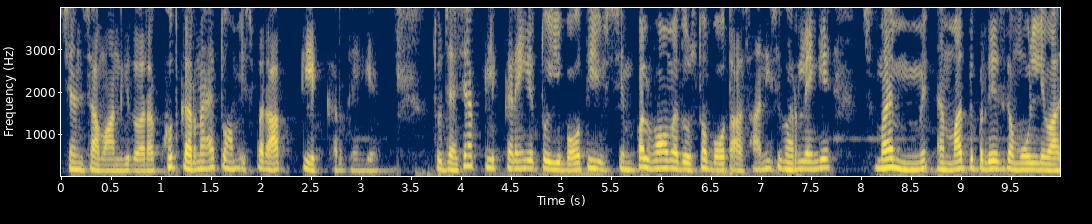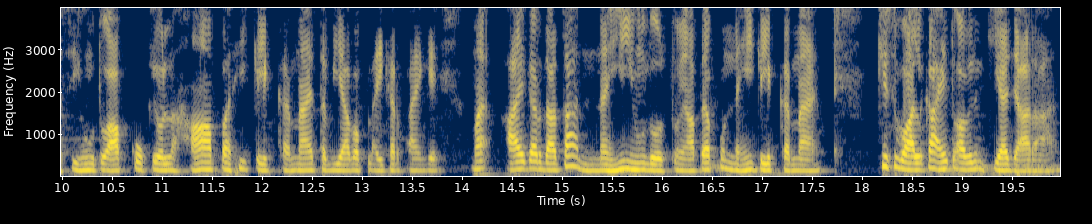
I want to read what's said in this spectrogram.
चंद सामान के द्वारा। खुद करना है तो हम इस पर आप क्लिक कर देंगे। तो जैसे आप क्लिक करेंगे तो ये बहुत ही सिंपल फॉर्म है दोस्तों, बहुत आसानी से भर लेंगे। मैं मध्य प्रदेश का मूल निवासी हूँ तो आपको केवल हाँ पर ही क्लिक करना है, तभी आप अप्लाई कर पाएँगे। मैं आयकर दाता नहीं हूँ दोस्तों, यहाँ पर आपको नहीं क्लिक करना है। किस बाल का है तो आवेदन किया जा रहा है?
